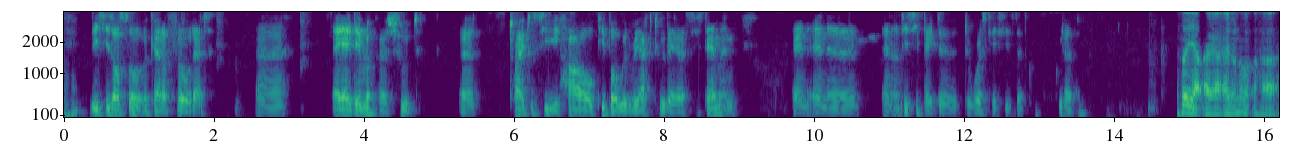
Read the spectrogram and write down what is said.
Mm-hmm. This is also a kind of flow that AI developers should try to see how people will react to their system and and and and anticipate the, the worst cases that could, could happen. So yeah, I, I don't know how,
